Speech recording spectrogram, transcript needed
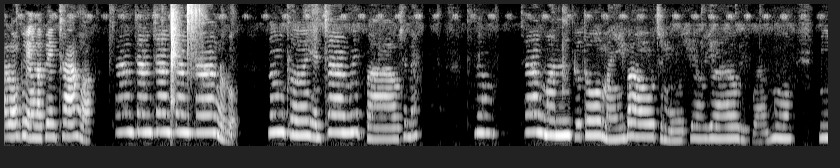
าร้องเพลงอะไรเพลงช้างเหรอช้างช้างช้างช้างช้างเหรอลูกน้องเคยเห็นช้างหรือเปล่าใช่ไหมน้องช้างมันตัวโตไม่เบาจมูกยาวๆดีกว่างวงมี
